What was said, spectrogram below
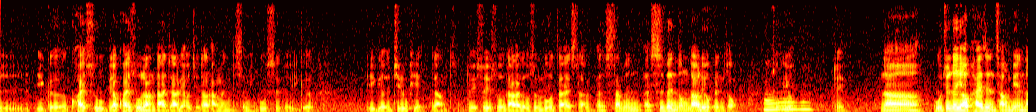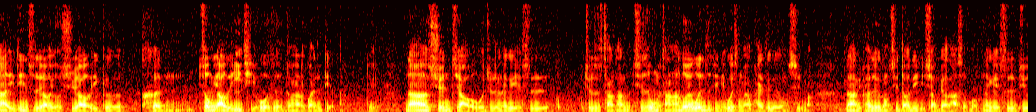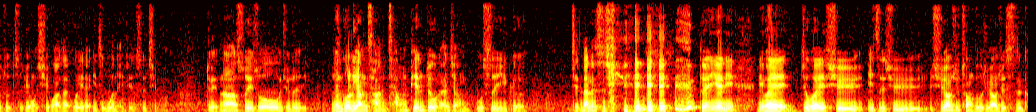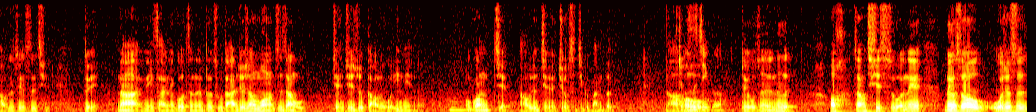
一个快速比较快速让大家了解到他们生命故事的一个一个纪录片这样子。对，所以说大概都是落在三呃三分呃四分钟到六分钟左右。嗯那我觉得要拍成长片，它一定是要有需要一个很重要的议题或者是很重要的观点。对，那选角，我觉得那个也是，就是常常，其实我们常常都会问自己，你为什么要拍这个东西嘛？那你拍这个东西到底想表达什么？那个也是，比如说制片或企划在会一直问的一件事情嘛。对，那所以说，我觉得能够量产长片对我来讲不是一个简单的事情，对，因为你你会就会去一直去需要去创作，需要去思考这些事情，对，那你才能够真的得出答案。就像《梦想之战》，我剪辑就搞了我一年了，嗯、我光剪，然后我就剪了九十几个版本，然后九十几个，对我真的那个哦，这样气死我！那那个时候我就是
